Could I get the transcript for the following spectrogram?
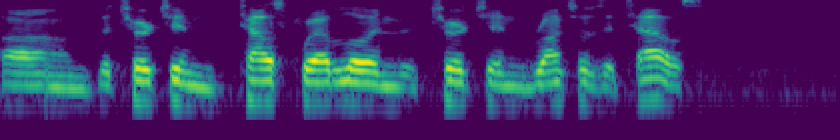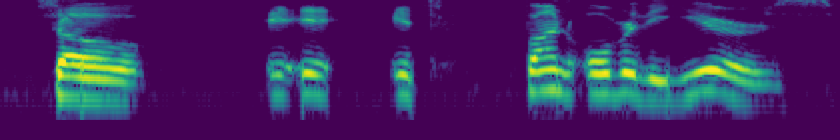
um, the church in Taos Pueblo, and the church in Ranchos de Taos. So it, it, it's fun over the years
